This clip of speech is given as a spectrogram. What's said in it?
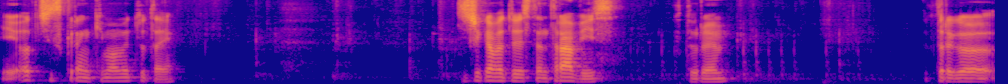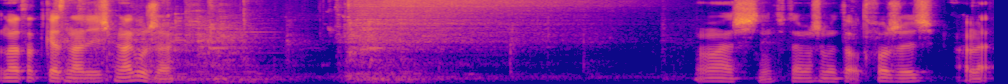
I odcisk ręki mamy tutaj. Co ciekawe, tu jest ten Travis, który, którego notatkę znaleźliśmy na górze. No właśnie, tutaj możemy to otworzyć, ale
